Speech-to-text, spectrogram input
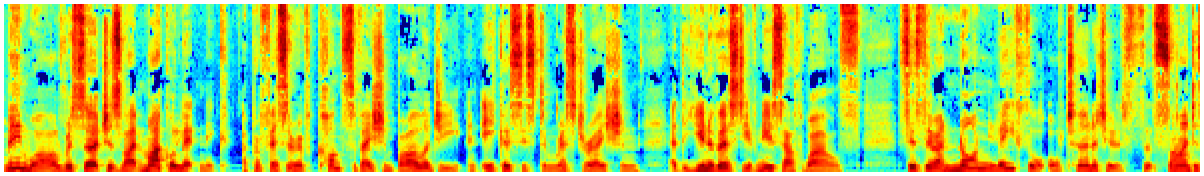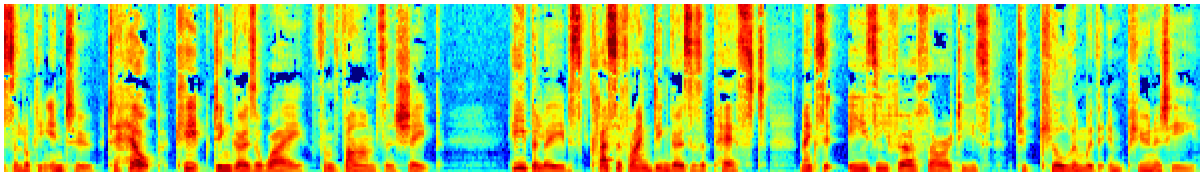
Meanwhile, researchers like Michael Letnic, a professor of conservation biology and ecosystem restoration at the University of New South Wales, says there are non lethal alternatives that scientists are looking into to help keep dingoes away from farms and sheep. He believes classifying dingoes as a pest makes it easy for authorities to kill them with impunity.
